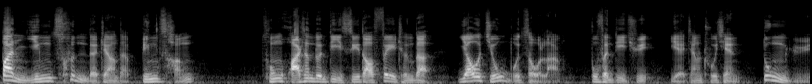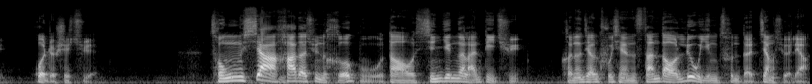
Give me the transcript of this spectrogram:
半英寸的这样的冰层。从华盛顿 D.C. 到费城的幺九五走廊，部分地区也将出现冻雨或者是雪。从下哈德逊河谷到新英格兰地区，可能将出现三到六英寸的降雪量。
